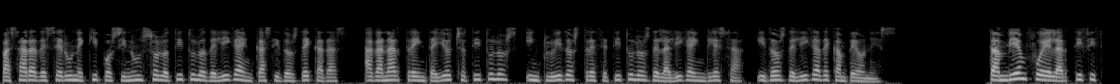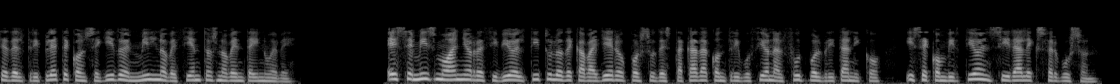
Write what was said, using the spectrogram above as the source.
pasara de ser un equipo sin un solo título de liga en casi dos décadas, a ganar 38 títulos, incluidos 13 títulos de la liga inglesa y dos de Liga de Campeones. También fue el artífice del triplete conseguido en 1999. Ese mismo año recibió el título de caballero por su destacada contribución al fútbol británico, y se convirtió en Sir Alex Ferguson.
